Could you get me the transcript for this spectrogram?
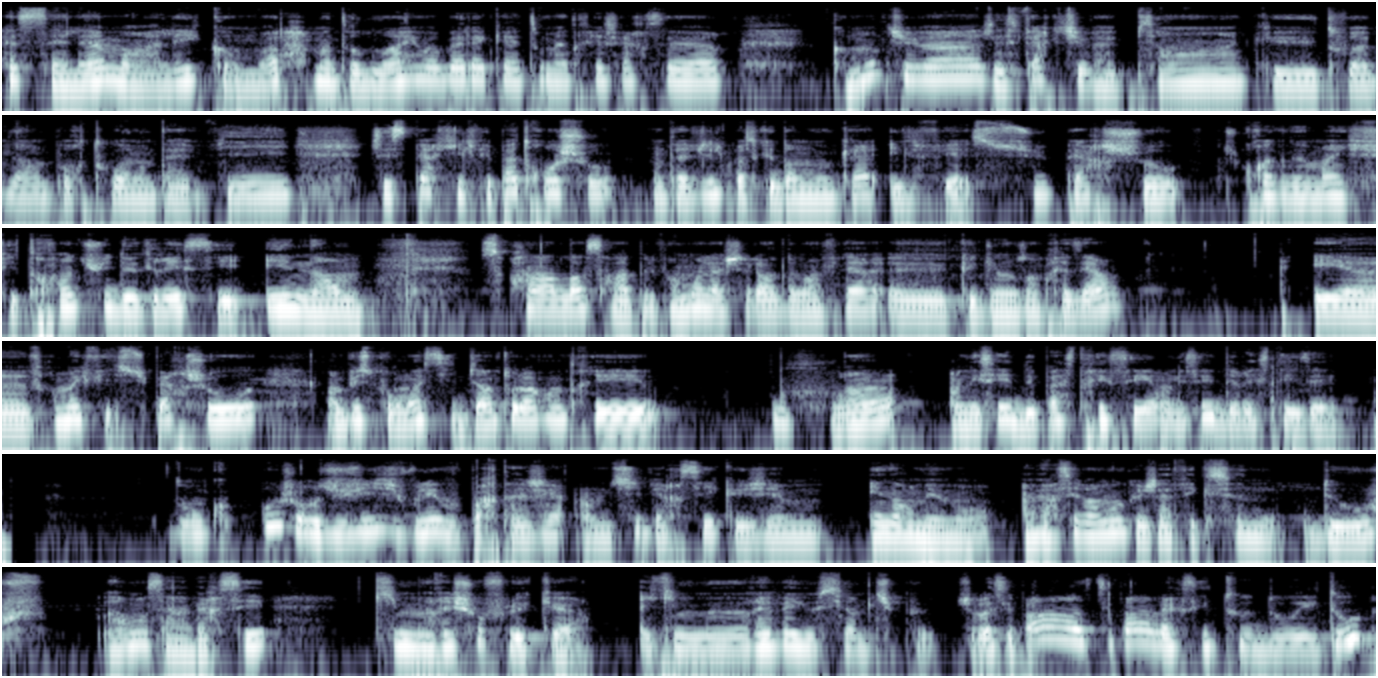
Assalamu alaikum wa rahmatullahi wa barakatuh, ma très chère sœur. Comment tu vas? J'espère que tu vas bien, que tout va bien pour toi dans ta vie. J'espère qu'il fait pas trop chaud dans ta ville parce que dans mon cas, il fait super chaud. Je crois que demain, il fait 38 degrés, c'est énorme. Subhanallah, ça rappelle vraiment la chaleur de l'enfer, euh, que Dieu nous en préserve. Et euh, vraiment, il fait super chaud. En plus, pour moi, c'est bientôt la rentrée. Vraiment, on essaye de pas stresser, on essaye de rester zen. Donc aujourd'hui, je voulais vous partager un petit verset que j'aime énormément, un verset vraiment que j'affectionne de ouf. Vraiment, c'est un verset qui me réchauffe le cœur et qui me réveille aussi un petit peu. Tu vois, c'est pas c'est pas un verset tout doux et tout,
